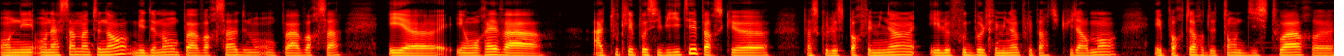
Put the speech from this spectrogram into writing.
On, est, on a ça maintenant, mais demain, on peut avoir ça, demain, on peut avoir ça. Et, et on rêve à, à toutes les possibilités parce que, parce que le sport féminin et le football féminin plus particulièrement est porteur de tant d'histoires. Euh,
